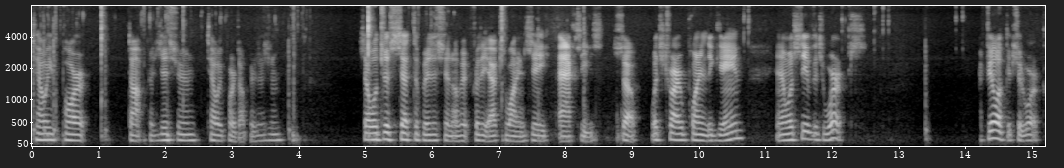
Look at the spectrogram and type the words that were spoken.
teleport dot position, teleport dot position. So we'll just set the position of it for the X, Y, and Z axes. So let's try playing the game and let's see if this works. Feel like it should work.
